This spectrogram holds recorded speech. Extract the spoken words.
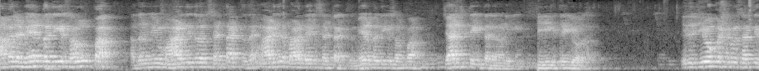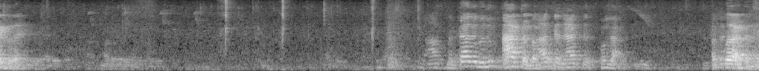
ಆಮೇಲೆ ಮೇಲ್ಬದಿಗೆ ಸ್ವಲ್ಪ ಅದನ್ನು ನೀವು ಮಾಡಿದ್ರೆ ಸೆಟ್ ಆಗ್ತದೆ, ಮಾಡಿದ್ರೆ ಬಹಳ ಬೇಗ ಸೆಟ್ ಆಗ್ತದೆ. ಮೇಲ್ಬದಿಗೆ ಸ್ವಲ್ಪ ಜಾಸ್ತಿ ತೆಗಿತಾರೆ ನೋಡಿ ಹೀಗೆ ತೆಗೆಯುವಾಗ. ಇದು ಜೀವಕೋಶಗಳು ಸತ್ತಿರ್ತದೆ ಆಗ್ತದೆ ಆಗ್ತದೆ ಆಗ್ತದೆ. ಹೌದಾ? ಗೊತ್ತಾಗ್ತದೆ.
